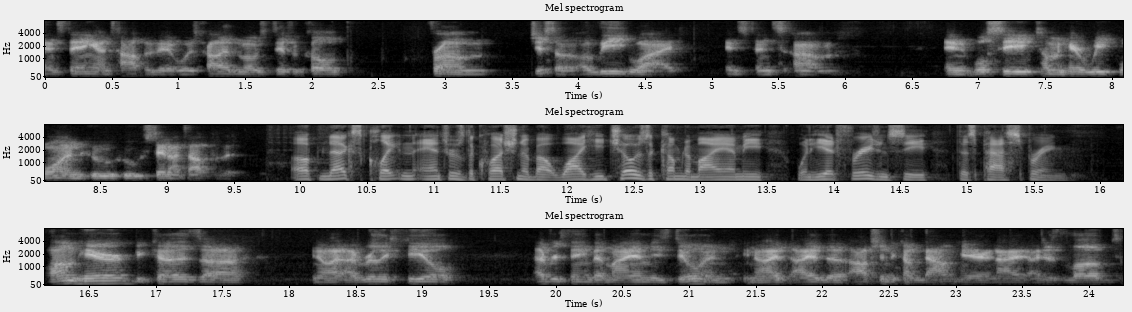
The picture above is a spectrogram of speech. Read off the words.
and staying on top of it was probably the most difficult from just a, a league wide instance. Um, and we'll see coming here week one who who stayed on top of it. Up next, Clayton answers the question about why he chose to come to Miami when he hit free agency this past spring. I'm here because uh, you know I, I, really feel everything that Miami's doing. You know, I, I, had the option to come down here, and I, I just loved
